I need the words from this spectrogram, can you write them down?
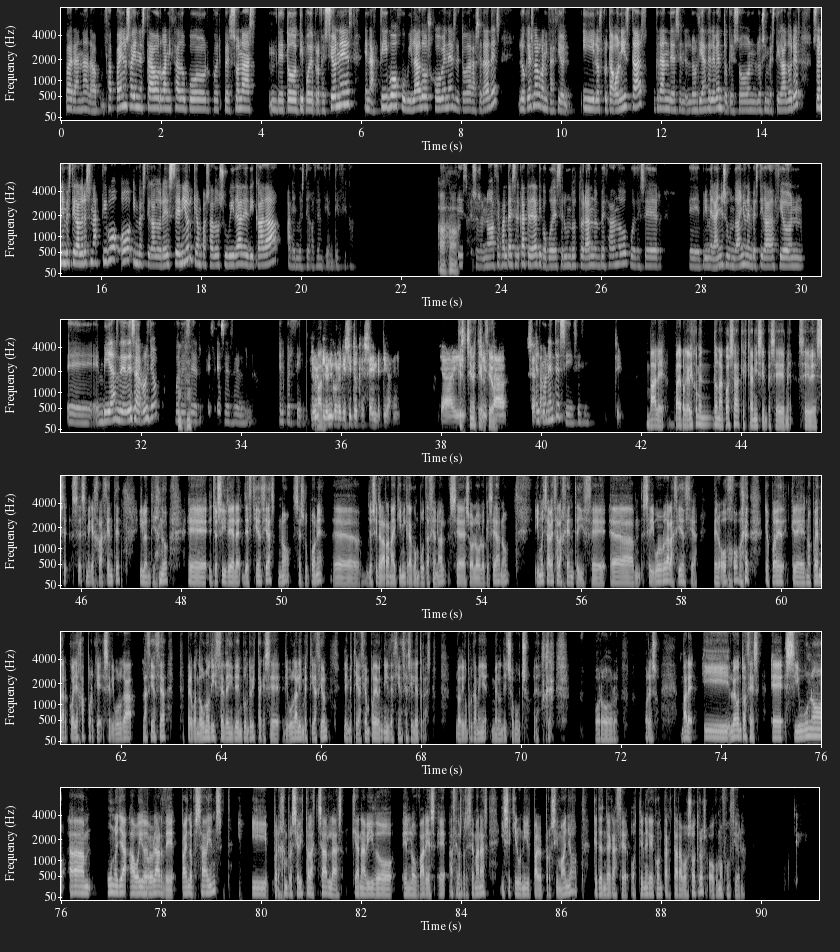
Para nada. Pine Science está organizado por, por personas de todo tipo de profesiones, en activo, jubilados, jóvenes, de todas las edades lo que es la organización y los protagonistas grandes en los días del evento, que son los investigadores, son investigadores en activo o investigadores senior que han pasado su vida dedicada a la investigación científica. Ajá. eso, no hace falta ser catedrático, puede ser un doctorando empezando, puede ser eh, primer año, segundo año, una investigación eh, en vías de desarrollo, puede ser, ese es el, perfil. el único requisito es que sea investigación. Ya es investigación? el ponente sí, sí, sí. Vale, vale, porque habéis comentado una cosa que es que a mí siempre se me, se, me queja la gente y lo entiendo. Eh, yo soy de, ciencias, ¿no? Se supone. Eh, yo soy de la rama de química computacional, sea eso lo, lo que sea, ¿no? Y muchas veces la gente dice, eh, se divulga la ciencia pero ojo, que, nos pueden dar collejas porque se divulga la ciencia, pero cuando uno dice desde mi punto de vista que se divulga la investigación, la investigación puede venir de ciencias y letras. Lo digo porque a mí me lo han dicho mucho, por, por, eso. Vale, y luego entonces, eh, si uno, uno ya ha oído hablar de Pine of Science y, por ejemplo, si ha visto las charlas que han habido en los bares eh, hace dos o tres semanas y se quiere unir para el próximo año, ¿qué tendría que hacer? ¿Os tiene que contactar a vosotros o cómo funciona?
